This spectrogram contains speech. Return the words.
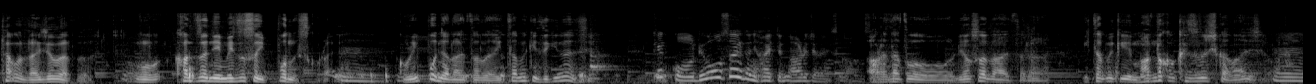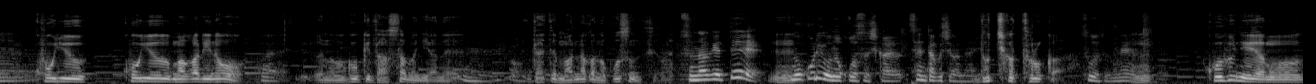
多分大丈夫だともう完全に水水一本ですこれ、これ一本じゃないとね板抜きできないですよ結構両サイドに入ってるのあるじゃないですか。あれだと両サイド入ったら板抜き真ん中削るしかないですよ、うん。こういうこういう曲がりのはい。あの動き出すためにはね、大体真ん中残すんですよね。つなげてうん残りを残すしか選択肢がない、どっちか取るか、そうですよね、うん、こういうふうにあの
